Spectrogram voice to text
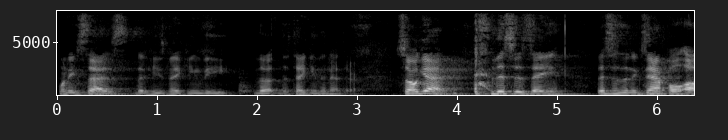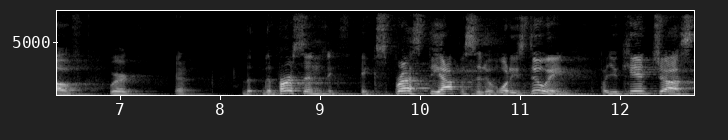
when he says that he's making the, the, the taking the neder. So again, this is a this is an example of where uh, the, the person ex- expressed the opposite of what he's doing, but you can't just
